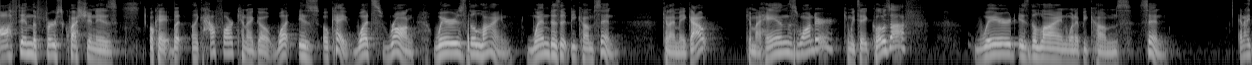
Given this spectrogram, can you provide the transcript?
often the first question is okay, but like how far can I go? What is okay? What's wrong? Where's the line? When does it become sin? Can I make out? Can my hands wander? Can we take clothes off? Where is the line when it becomes sin? And I,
